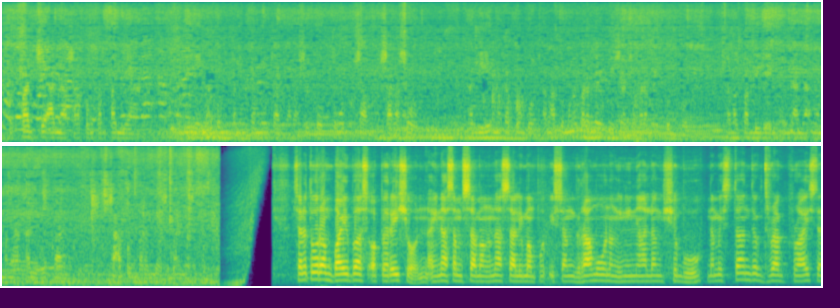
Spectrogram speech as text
Pagpad siya ana sa atong kampanya, nabili na atong paningkamutan na kasigog tungkol sa, sa rason. Nabili makapungkot ang atong mga barangay official sa barangay Puntod sa magpabiling inana ng mga kalihukan sa atong barangay sa barangay sa Puntod. Sa naturang bypass operation ay nasamsamang nasa 51 gramo ng ininalang shabu na may standard drug price na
